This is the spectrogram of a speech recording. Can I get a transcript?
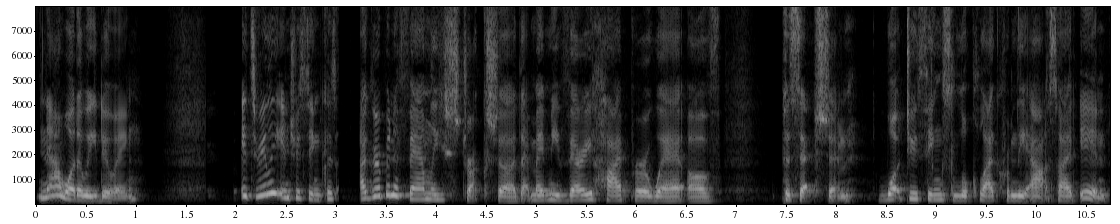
Now, what are we doing? It's really interesting because I grew up in a family structure that made me very hyper aware of perception what do things look like from the outside in?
